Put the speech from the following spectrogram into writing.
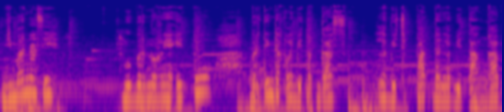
gimana sih gubernurnya itu bertindak lebih tegas, lebih cepat dan lebih tanggap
